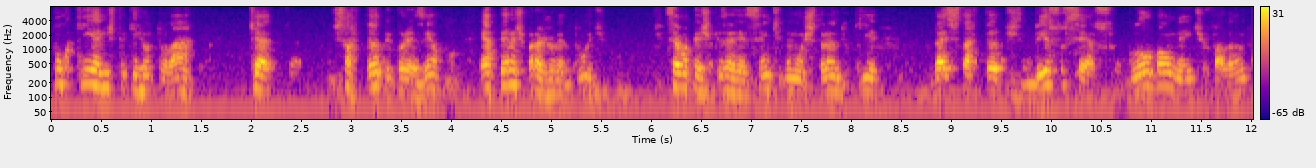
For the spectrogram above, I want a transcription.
Por que a gente tem que rotular que a startup, por exemplo, é apenas para a juventude. Isso é uma pesquisa recente demonstrando que das startups de sucesso, globalmente falando,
